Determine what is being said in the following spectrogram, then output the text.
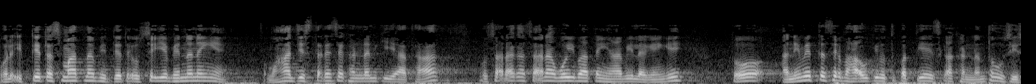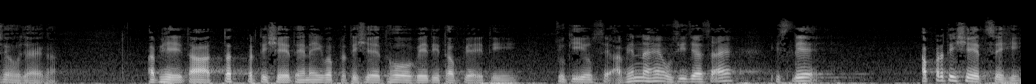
बोले, इतने तस्मात न भिद्यते, उससे ये भिन्न नहीं है। वहाँ जिस तरह से खंडन किया था, वो सारा का सारा वही बातें यहाँ भी लगेंगी। तो अनिमित्त से भाव की उत्पत्ति है, इसका खंडन तो उसी से हो जाएगा। अभेदा तत्प्रतिषेध है नहीं वह प्रतिषेध हो वेदितव्य चूँकि ये उससे अभिन्न है, उसी जैसा है, इसलिए अप्रतिषेध से ही,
